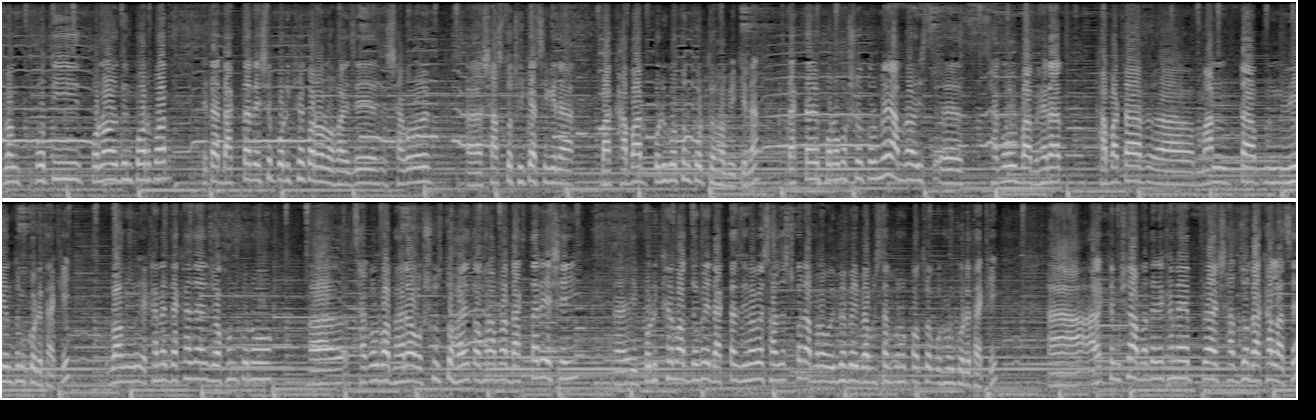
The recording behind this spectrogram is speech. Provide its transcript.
এবং প্রতি পনেরো দিন পর পর এটা ডাক্তার এসে পরীক্ষা করানো হয় যে ছাগলের স্বাস্থ্য ঠিক আছে কিনা বা খাবার পরিবর্তন করতে হবে কিনা। ডাক্তারের পরামর্শ ক্রমে আমরা ছাগল বা ভেড়ার খাবারটার মানটা নিয়ন্ত্রণ করে থাকি। এবং এখানে দেখা যায় যখন কোনো ছাগল বা ভেড়া অসুস্থ হয়, তখন আমরা ডাক্তারে এসেই এই পরীক্ষার মাধ্যমে ডাক্তার যেভাবে সাজেস্ট করে, আমরা ওইভাবে ব্যবস্থা গ্রহণপত্র গ্রহণ করে থাকি। আরেকটা বিষয়, আমাদের এখানে প্রায় সাতজন রাখাল আছে।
